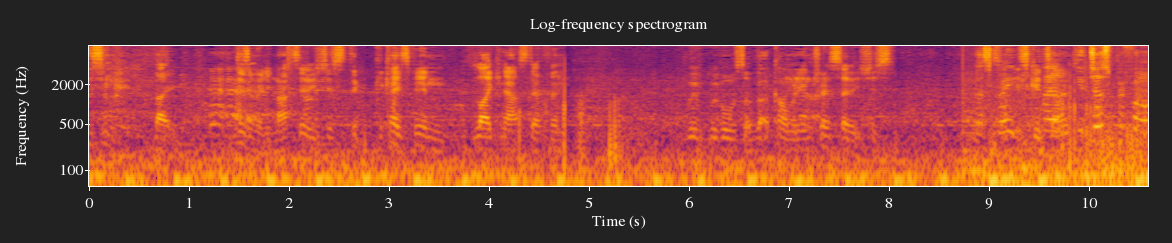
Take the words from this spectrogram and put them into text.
doesn't like it doesn't really matter. It's just the, the case of him liking our stuff, and we've we've all sort of got a common interest. So it's just That's great. It's good Um, you've just performed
